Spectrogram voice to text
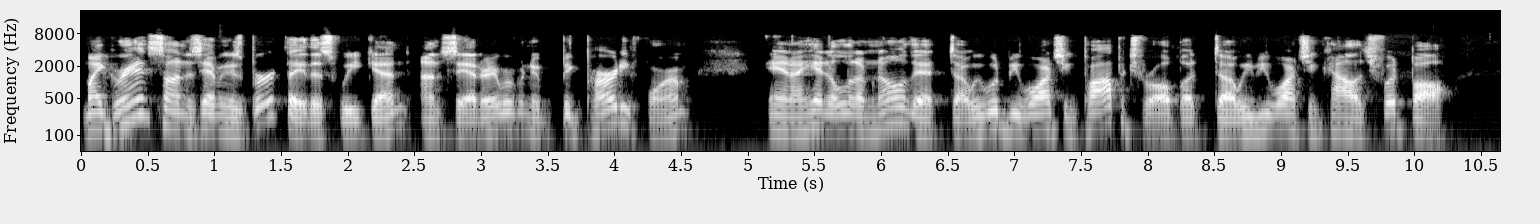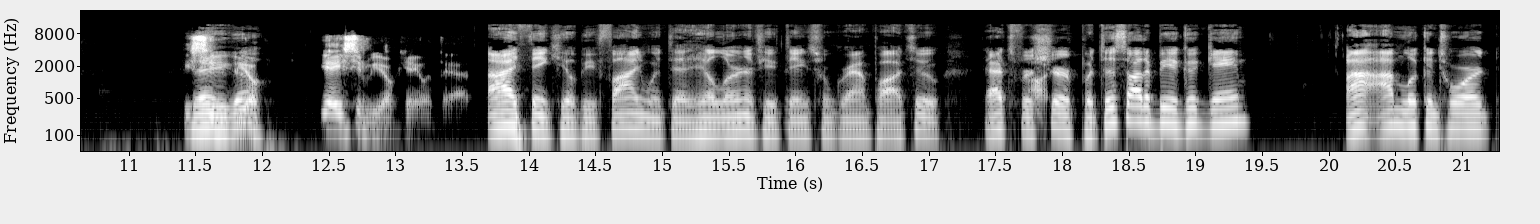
My grandson is having his birthday this weekend on Saturday. We're having a big party for him, and I had to let him know that uh, we would be watching Paw Patrol, but uh, we'd be watching college football. He There you go. Yeah, he seemed to be okay with that. I think he'll be fine with that. He'll learn a few things from Grandpa too. That's for Oh. sure. But this ought to be a good game. I, I'm looking toward,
